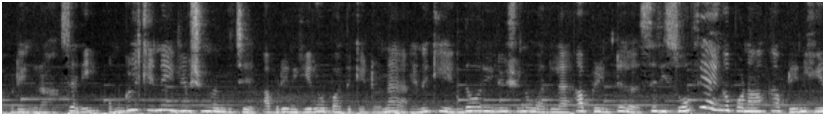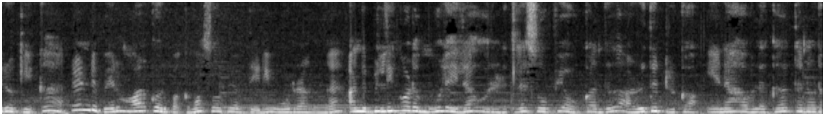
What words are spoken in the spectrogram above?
அப்படிங்கிறா சரி உங்களுக்கு என்ன இல்யூஷன் வந்துச்சு? அப்படின்னு ஹீரோ பார்த்து கேட்டோன்னே எனக்கு எந்த ஒரு இல்யூஷனும் வரல அப்படின்ட்டு சரி சோஃபியா எங்க போனா? அப்படின்னு ஹீரோ கேட்க ரெண்டு பேரும் ஆளுக்கு ஒரு பக்கமா சோஃபியாவை தேடி ஓடுறாங்க அந்த பில்டிங்கோட மூலையில ஒரு இடத்துல சோஃபியா உட்காந்து அழுதுட்டு இருக்கா. ஏன்னா அவளுக்கு தன்னோட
